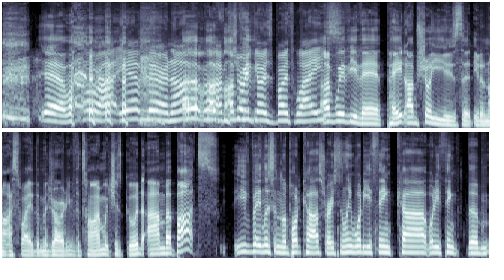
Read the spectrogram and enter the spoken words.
Yeah. well, All right. Yeah. Fair enough. Uh, I'm- I'm, I'm sure with- it goes both ways. I'm with you there, Pete. I'm sure you use it in a nice way the majority of the time, which is good. Um, but but you've been listening to the podcast recently. What do you think? Uh, what do you think the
